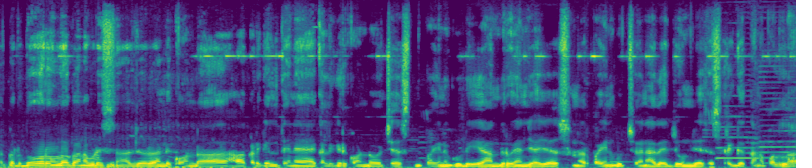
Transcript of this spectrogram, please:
అక్కడ దూరంలో కనబడిస్తున్నారు చూడండి కొండ. అక్కడికి వెళ్తేనే కలిగిరి కొండ వచ్చేస్తుంది పైన గుడి. అందరూ ఎంజాయ్ చేస్తున్నారు పైన కూర్చొని. అదే జూమ్ చేస్తే సరిగ్గా కనపల్లా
